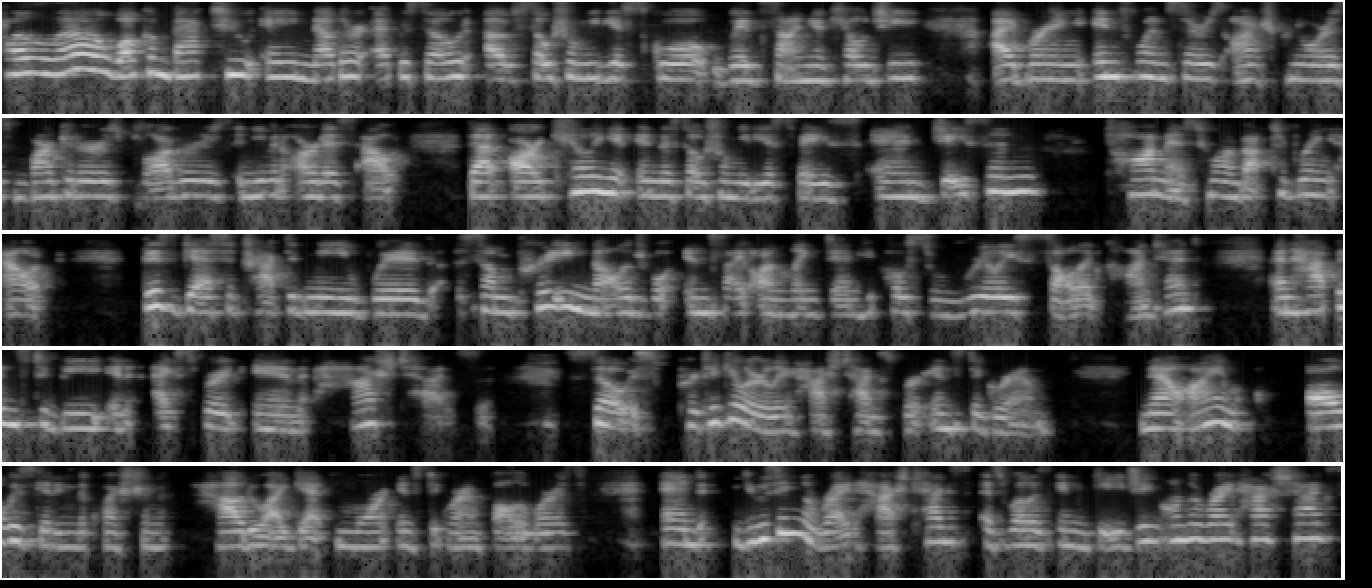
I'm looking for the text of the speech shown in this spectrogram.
Hello, welcome back to another episode of Social Media School with Sania Khiljee. I bring influencers, entrepreneurs, marketers, bloggers, and even artists out that are killing it in the social media space. And Jaison Thomas, who I'm about to bring out, this guest attracted me with some pretty knowledgeable insight on LinkedIn. He posts really solid content and happens to be an expert in hashtags. So, it's particularly hashtags for Instagram. Now, I am always getting the question how do I get more Instagram followers? And using the right hashtags as well as engaging on the right hashtags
